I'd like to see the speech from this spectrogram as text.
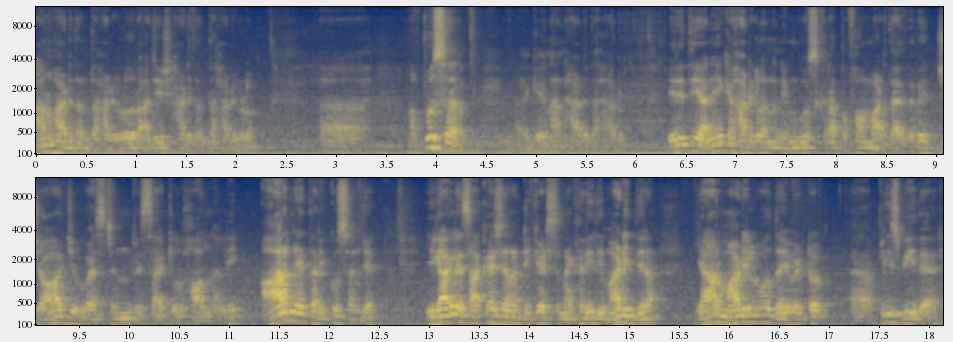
ನಾನು ಹಾಡಿದಂಥ ಹಾಡುಗಳು, ರಾಜೇಶ್ ಹಾಡಿದಂಥ ಹಾಡುಗಳು. ಅಪ್ಪು ಸರ್ಗೆ ನಾನು ಹಾಡಿದ ಹಾಡು. ಈ ರೀತಿ ಅನೇಕ ಹಾಡುಗಳನ್ನು ನಿಮಗೋಸ್ಕರ ಪರ್ಫಾರ್ಮ್ ಮಾಡ್ತಾ ಇದ್ದೇವೆ ಜಾರ್ಜ್ ವೆಸ್ಟರ್ನ್ ರಿಸೈಟಲ್ ಹಾಲ್ನಲ್ಲಿ ಆರನೇ ತಾರೀಕು ಸಂಜೆ. ಈಗಾಗಲೇ ಸಾಕಷ್ಟು ಜನ ಟಿಕೆಟ್ಸನ್ನು ಖರೀದಿ ಮಾಡಿದ್ದೀರಾ? ಯಾರು ಮಾಡಿಲ್ವೋ ದಯವಿಟ್ಟು please be there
